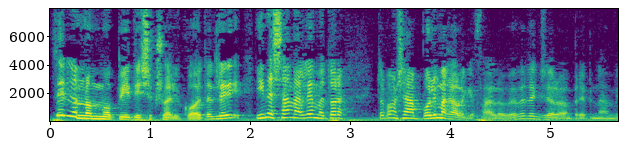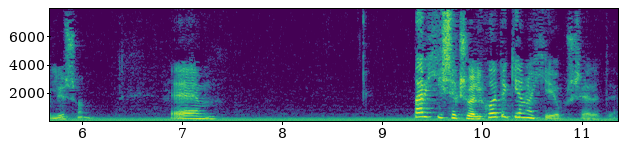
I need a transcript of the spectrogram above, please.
δεν είναι νομιμοποιείται η σεξουαλικότητα. Δηλαδή, είναι σαν να λέμε τώρα. Τώρα πάμε σε ένα πολύ μεγάλο κεφάλαιο, βέβαια, δεν ξέρω αν πρέπει να μιλήσω. Ε, υπάρχει σεξουαλικότητα και ενοχή, όπως ξέρετε.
